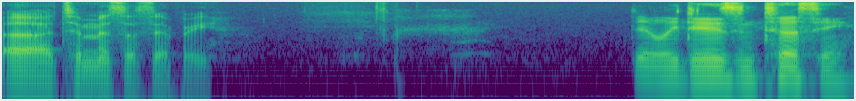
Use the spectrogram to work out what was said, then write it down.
uh, to Mississippi. Dilly doos and tussie.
